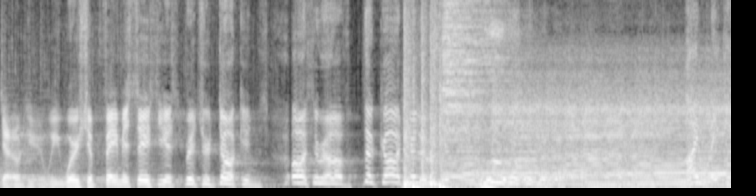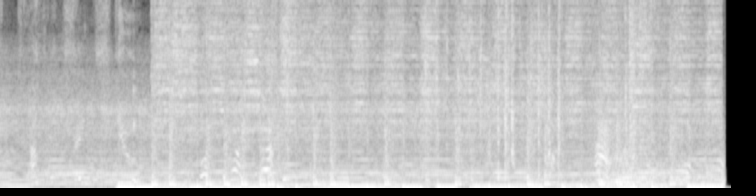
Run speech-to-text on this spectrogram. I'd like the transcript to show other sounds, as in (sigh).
Down here we worship famous atheist Richard Dawkins, author of The God Delusion. (laughs) I'm making Catholic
